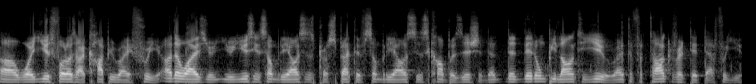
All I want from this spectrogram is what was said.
uh, where used photos are copyright free. Otherwise, you're, you're using somebody else's perspective, somebody else's composition. That they, don't belong to you, right? The photographer did that for you.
